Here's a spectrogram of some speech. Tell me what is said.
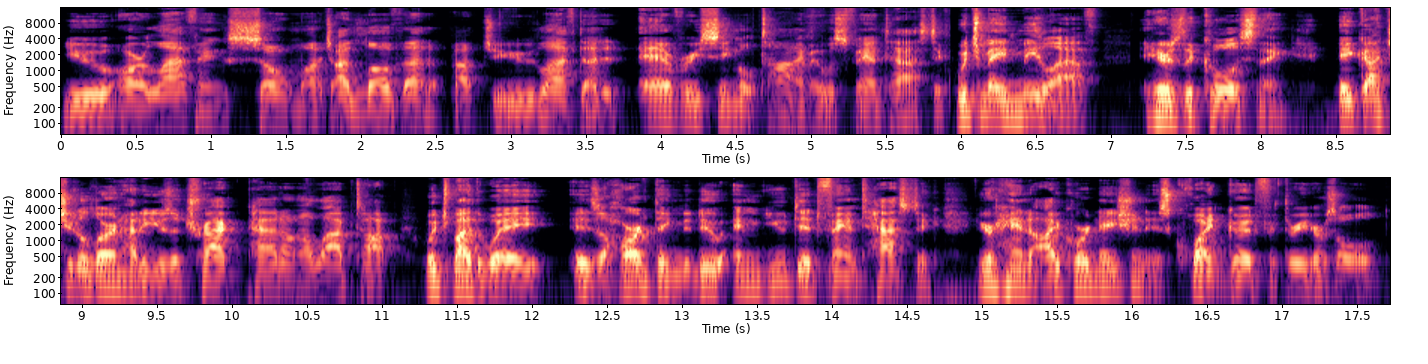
you are laughing so much. I love that about you. You laughed at it every single time. It was fantastic, which made me laugh. Here's the coolest thing it got you to learn how to use a trackpad on a laptop, which, by the way, is a hard thing to do, and you did fantastic. Your hand eye coordination is quite good for three years old.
